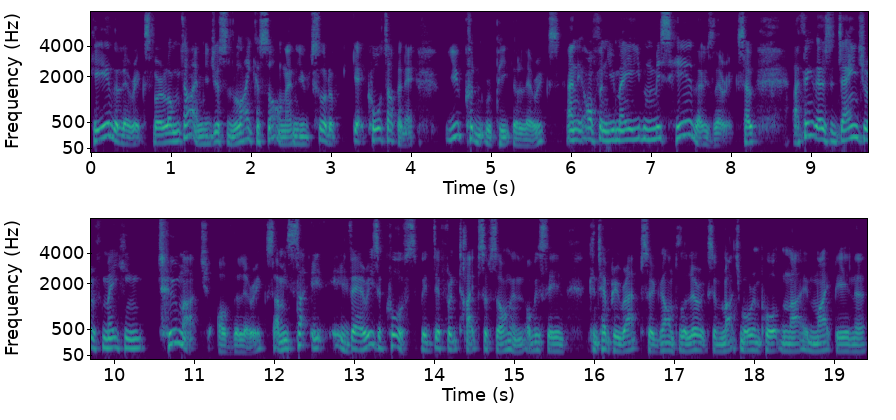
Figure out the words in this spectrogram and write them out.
hear the lyrics for a long time. You just like a song and you sort of get caught up in it. You couldn't repeat the lyrics, and often you may even mishear those lyrics. So I think there's a danger of making too much of the lyrics. I mean, it, varies, of course, with different types of song, and obviously in contemporary rap, for example, the lyrics are much more important than it might be in a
